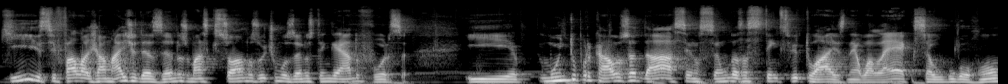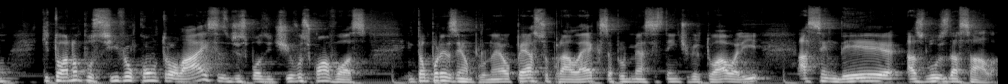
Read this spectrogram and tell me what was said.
que se fala já há mais de 10 anos, mas que só nos últimos anos tem ganhado força. E muito por causa da ascensão das assistentes virtuais, né? O Alexa, o Google Home, que tornam possível controlar esses dispositivos com a voz. Então, por exemplo, né, eu peço para a Alexa, para o meu assistente virtual ali, acender as luzes da sala.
